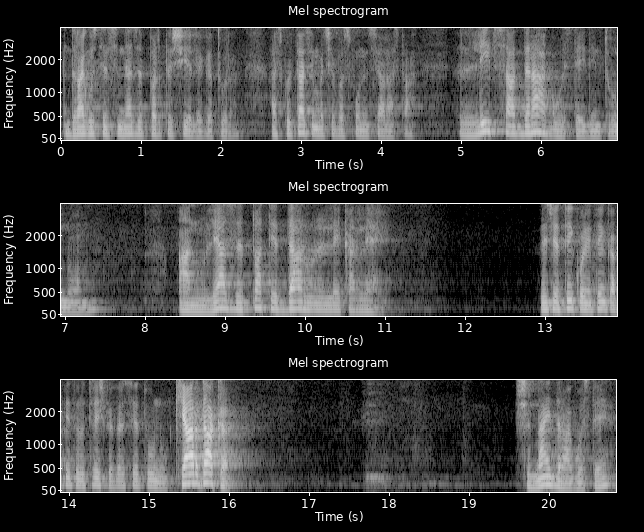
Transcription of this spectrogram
Dragoste însemnează părtășie, legătură. Ascultați-mă ce vă spun în seara asta. Lipsa dragostei dintr-un om anulează toate darurile care le ai. Zice 1 Corinteni, capitolul 13, versetul 1. Chiar dacă și n-ai dragoste,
